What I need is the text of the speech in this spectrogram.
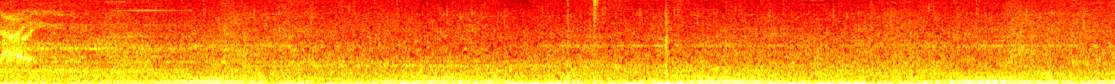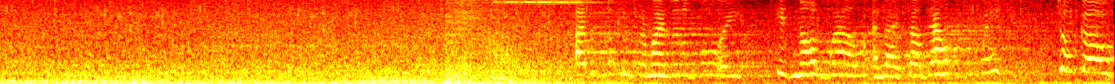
Nice. I was looking for my little boy. He's not well, and I fell down. Wait, don't go.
